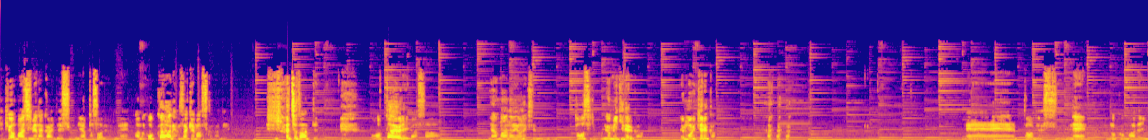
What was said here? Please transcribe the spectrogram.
今日は真面目な回ですよね。やっぱそうだよね。あの、こっからはね、ふざけますからね。いや、ちょっと待って。お便りがさ、山のように来てるのに、どうする？こう読み切れるか？え、もういけるか？えーっとですね、どこまで行っ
